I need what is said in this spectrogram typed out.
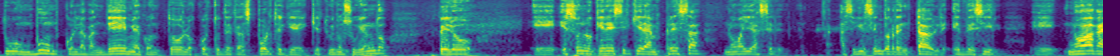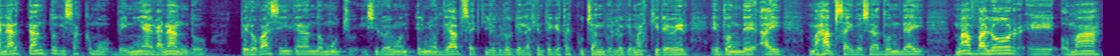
tuvo un boom con la pandemia, con todos los costos de transporte que, estuvieron subiendo, pero eh, eso no quiere decir que la empresa no vaya a ser a seguir siendo rentable, es decir, eh, no va a ganar tanto quizás como venía ganando, pero va a seguir ganando mucho. Y si lo vemos en términos de upside, que yo creo que la gente que está escuchando lo que más quiere ver es donde hay más upside, o sea, donde hay más valor eh, o más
